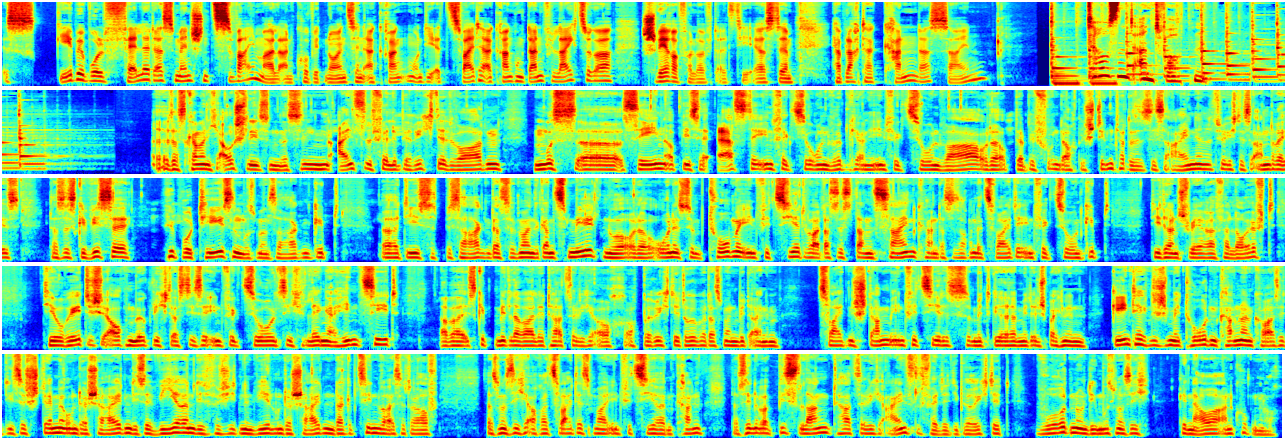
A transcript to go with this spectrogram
Es gäbe wohl Fälle, dass Menschen zweimal an Covid-19 erkranken und die zweite Erkrankung dann vielleicht sogar schwerer verläuft als die erste. Herr Blachter, kann das sein? Tausend Antworten. Äh, das kann man nicht ausschließen. Es sind Einzelfälle berichtet worden. Man muss äh, sehen, ob diese erste Infektion wirklich eine Infektion war oder ob der Befund auch gestimmt hat. Das ist das eine natürlich. Das andere ist, dass es gewisse Hypothesen, muss man sagen, gibt, äh, die besagen, dass wenn man ganz mild nur oder ohne Symptome infiziert war, dass es dann sein kann, dass es auch eine zweite Infektion gibt, die dann schwerer verläuft. Theoretisch auch möglich, dass diese Infektion sich länger hinzieht aber es gibt mittlerweile tatsächlich auch, auch Berichte darüber, dass man mit einem zweiten Stamm infiziert ist. Mit, äh, mit entsprechenden gentechnischen Methoden kann man quasi diese Stämme unterscheiden, diese Viren, diese verschiedenen Viren unterscheiden. Da gibt es Hinweise darauf, dass man sich auch ein zweites Mal infizieren kann. Das sind aber bislang tatsächlich Einzelfälle, die berichtet wurden und die muss man sich genauer angucken noch.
